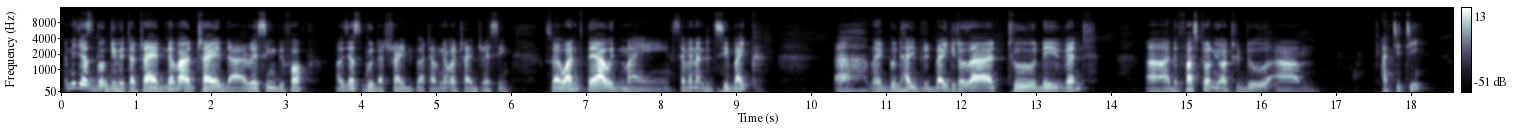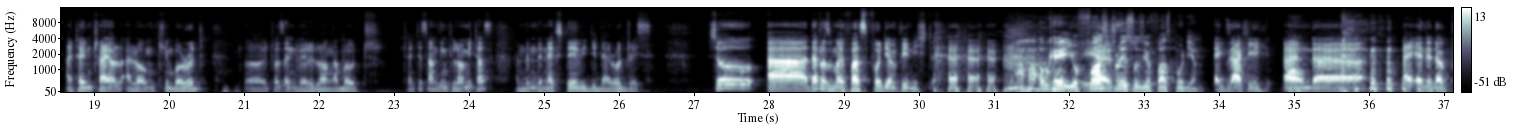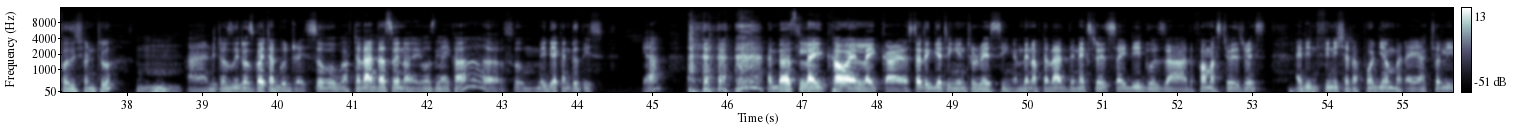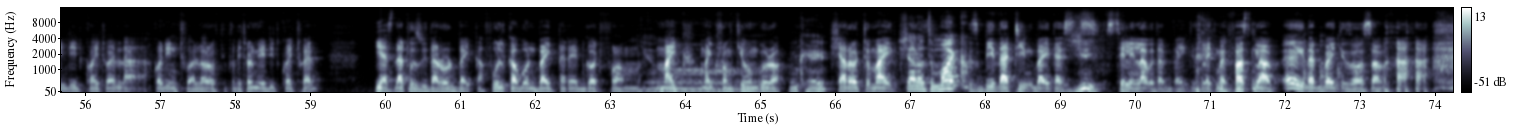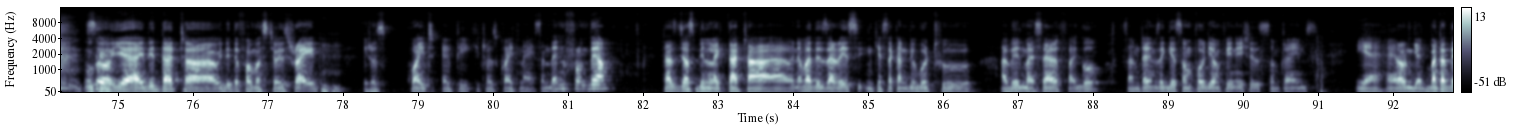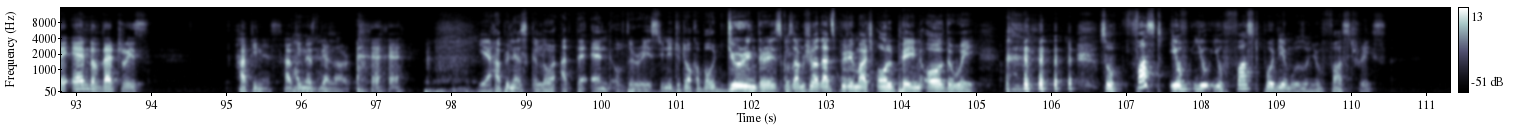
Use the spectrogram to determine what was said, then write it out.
let me just go give it a try. I'd never tried uh, racing before. I was just good at ride, but I've never tried racing. So I went there with my 700c bike, uh, my good hybrid bike. It was a two day event. Uh, the first one we had to do um, a TT, a time trial along Kimbo Road. Uh, it wasn't very long, about 20 something kilometers. And then the next day we did a road race. So uh, that was my first podium finished. uh-huh. okay your first Yes. race was your first podium exactly, and uh, I ended up position two, and it was it was quite a good race. So after that, that's when I was like, ah, so maybe I can do this, yeah. and that's like how I like uh, started getting into racing. And then after that, the next race I did was uh, the Farmers Choice race. I didn't finish at a podium, but I actually did quite well. Uh, according to a lot of people, they told me I did quite well. Yes, that was with a road bike, a full carbon bike that I had got from Mike, Mike from Kihunguro. okay Shout out to Mike. shout out to mike It's B13 bike. I'm still in love with that bike. It's like my first love. Hey, that bike is awesome. okay. So yeah, I did that. Uh, we did the Farmer's Choice ride. It was quite epic. It was quite nice. And then from there, it has just been like that. Uh, whenever there's a race, in case I can be able to avail myself, I go. Sometimes I get some podium finishes. Sometimes, yeah, I don't get. But at the end of that race, happiness, happiness, galore. Yeah, happiness galore at the end of the race. You need to talk about during the race because I'm sure that's pretty much all pain all the way. so first, your your your first podium was on your first race.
